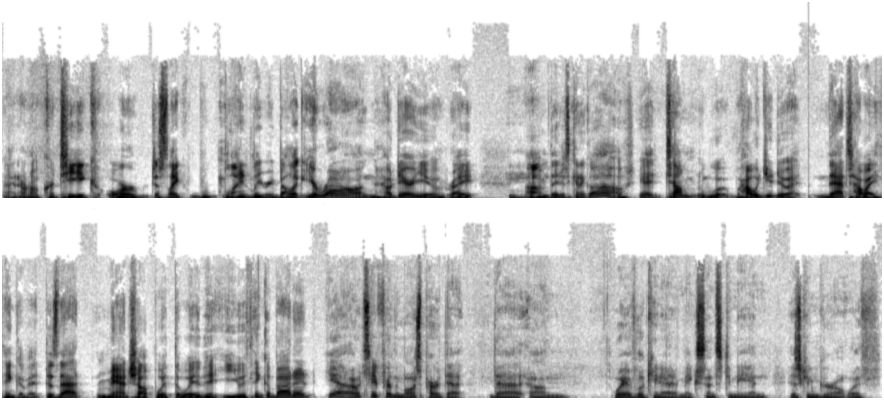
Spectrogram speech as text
I don't know, critique or just like blindly rebel. You're wrong. How dare you? Right. Mm-hmm. Um, they just kind of go, oh, yeah, tell me, wh- how would you do it? That's how I think of it. Does that match up with the way that you think about it? Yeah, I would say for the most part that that um, way of looking at it makes sense to me and is congruent with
